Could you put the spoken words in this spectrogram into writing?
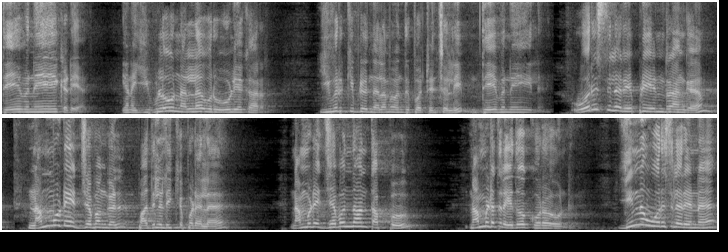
தேவனே கிடையாது. ஏன்னா இவ்வளோ நல்ல ஒரு ஊழியக்காரர். இவருக்கு இப்படி ஒரு நிலைமை வந்து போட்டுன்னு சொல்லி தேவனே இல்லை. ஒரு சிலர் எப்படி என்றாங்க? நம்முடைய ஜெபங்கள் பதிலளிக்கப்படலை. நம்முடைய ஜெபந்தான் தப்பு. நம்மிடத்துல ஏதோ குறை உண்டு. இன்னும் ஒரு சிலர் என்ன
